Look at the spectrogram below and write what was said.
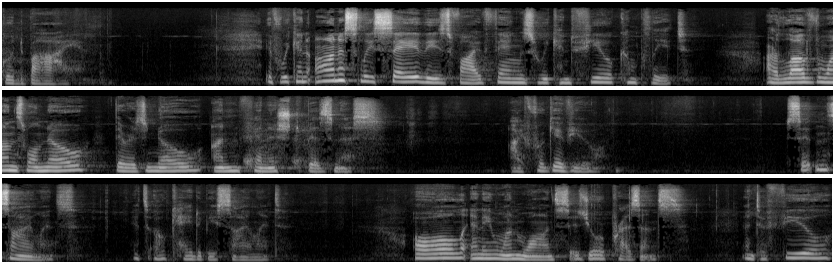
Goodbye. If we can honestly say these five things, we can feel complete. Our loved ones will know there is no unfinished business. I forgive you. Sit in silence. It's okay to be silent. All anyone wants is your presence and to feel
